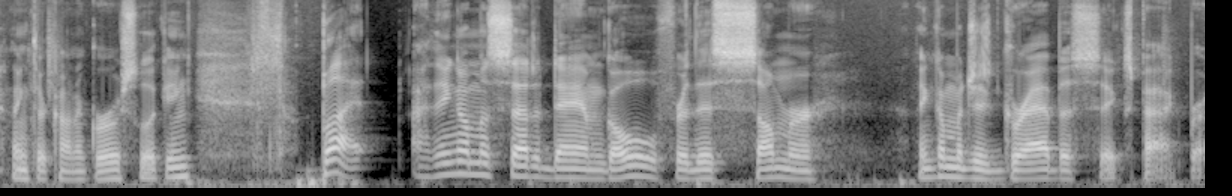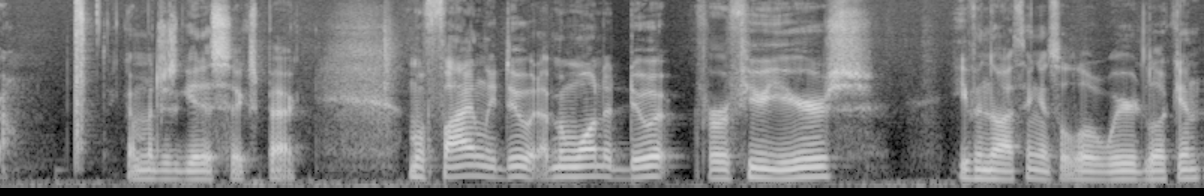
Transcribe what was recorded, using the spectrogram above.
I think they're kind of gross looking. But I think I'm gonna set a damn goal for this summer. I think I'm gonna just grab a six pack, bro. I think I'm gonna just get a six pack. I'm gonna finally do it. I've been wanting to do it for a few years, even though I think it's a little weird looking.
